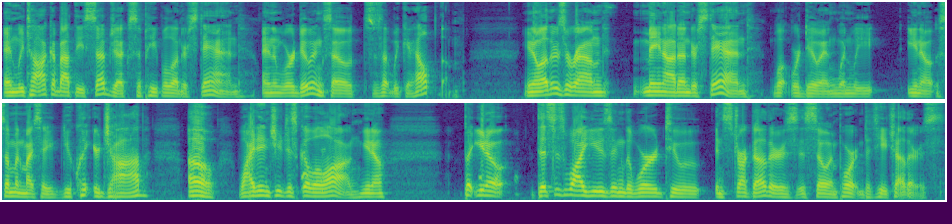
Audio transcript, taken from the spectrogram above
And we talk about these subjects so people understand, and we're doing so so that we can help them. You know, others around may not understand what we're doing when we, you know, someone might say, You quit your job? Oh, why didn't you just go along? You know, but you know, this is why using the word to instruct others is so important to teach others.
